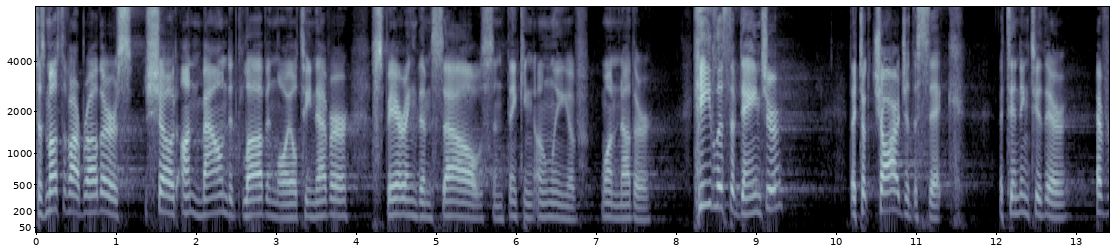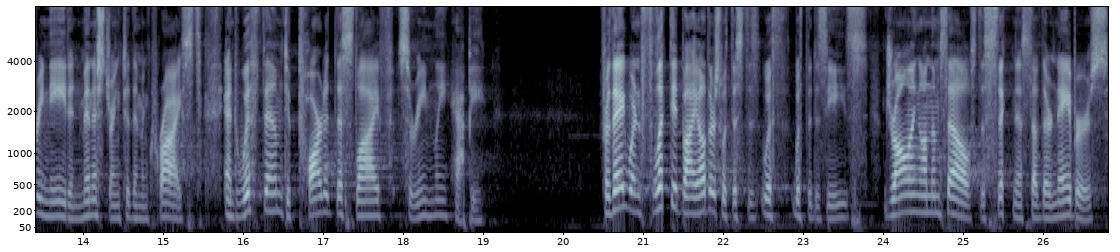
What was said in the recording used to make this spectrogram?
says most of our brothers showed unbounded love and loyalty, never sparing themselves and thinking only of one another. Heedless of danger, they took charge of the sick, attending to their every need and ministering to them in Christ, and with them departed this life serenely happy. For they were inflicted by others with, this, with, with the disease. drawing on themselves the sickness of their neighbors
